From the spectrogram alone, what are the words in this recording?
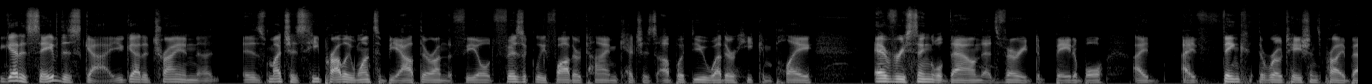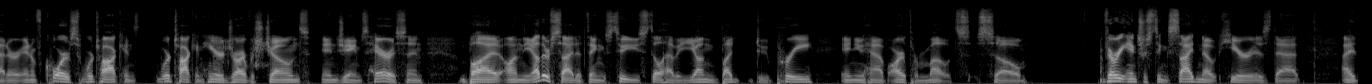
you got to save this guy. You got to try and uh, as much as he probably wants to be out there on the field, physically, father time catches up with you. Whether he can play every single down that's very debatable. I I think the rotation's probably better. And of course, we're talking we're talking here Jarvis Jones and James Harrison, but on the other side of things too, you still have a young Bud Dupree and you have Arthur Moats. So very interesting side note here is that I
